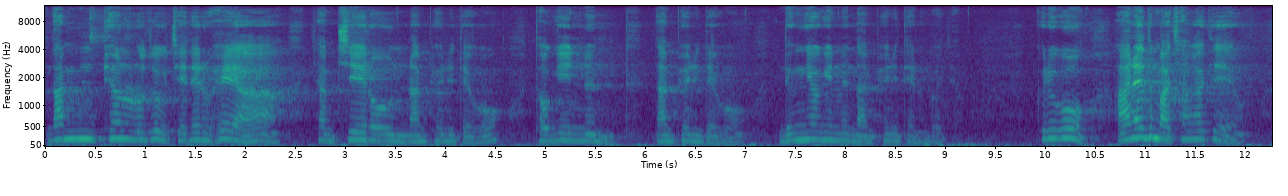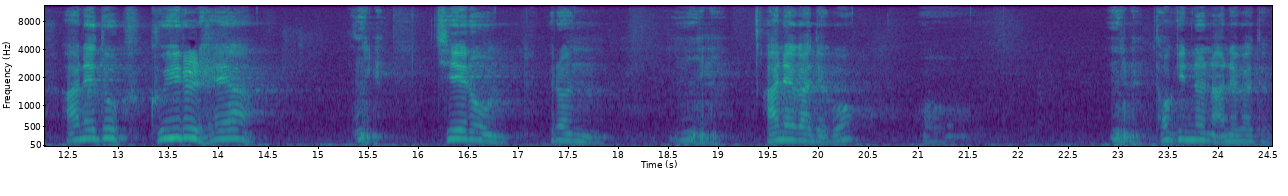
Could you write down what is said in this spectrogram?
남편으로서 제대로 해야 참 지혜로운 남편이 되고 덕이 있는 남편이 되고 능력 있는 남편이 되는 거죠. 그리고 아내도 마찬가지예요. 아내도 그 일을 해야 지혜로운 그런 아내가 되고 어, 덕 있는 아내가 되고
